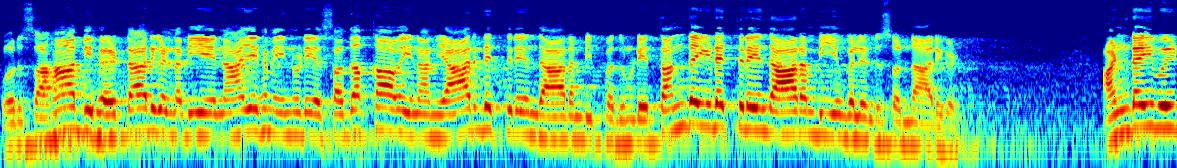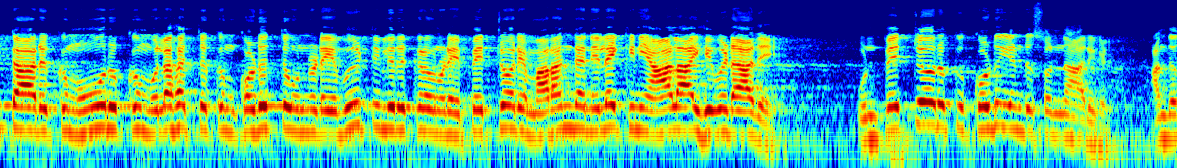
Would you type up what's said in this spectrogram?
ஒரு சஹாபி கேட்டார்கள் நபியே நாயகம் என்னுடைய சதக்காவை நான் யாரிடத்திலிருந்து ஆரம்பிப்பது? உன்னுடைய தந்தை இடத்திலிருந்து ஆரம்பியுங்கள் என்று சொன்னார்கள். அண்டை வீட்டாருக்கும் ஊருக்கும் உலகத்துக்கும் கொடுத்து உன்னுடைய வீட்டில் இருக்கிற உன்னுடைய பெற்றோரை மறந்த நிலைக்கு நீ ஆளாகி விடாதே. உன் பெற்றோருக்கு கொடு என்று சொன்னார்கள். அந்த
